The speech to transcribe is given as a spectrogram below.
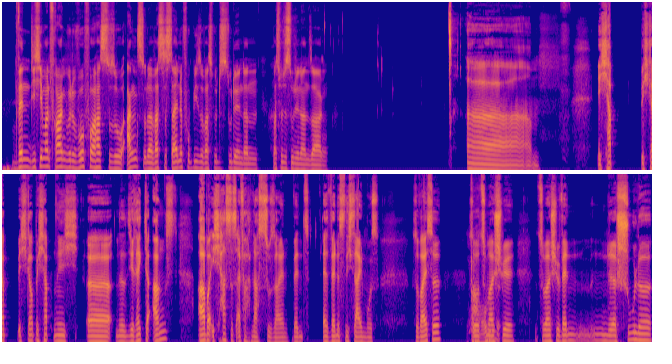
Wenn dich jemand fragen würde, wovor hast du so Angst oder was ist deine Phobie, so was würdest du denn dann, was würdest du denn dann sagen? Ähm, ich hab, ich glaube, ich glaube, ich habe nicht äh, eine direkte Angst, aber ich hasse es einfach nass zu sein, wenn's, äh, wenn es nicht sein muss. So weißt du? So zum Warum? Beispiel, zum Beispiel, wenn in der Schule,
